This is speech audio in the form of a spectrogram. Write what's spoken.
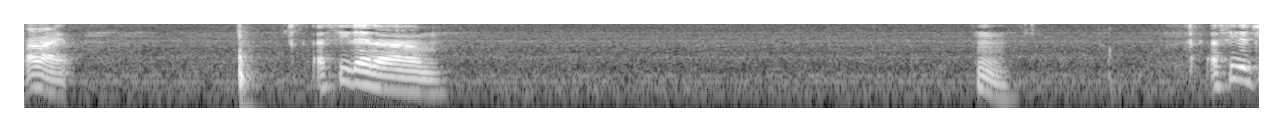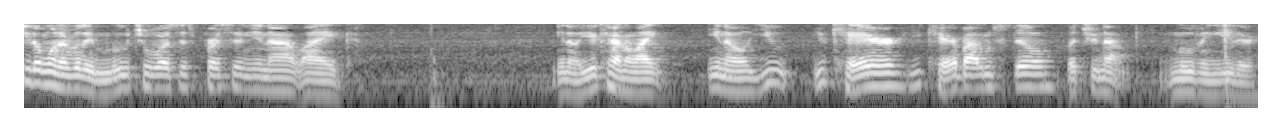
All right. I see that, um, hmm. I see that you don't want to really move towards this person. You're not like, you know, you're kind of like, you know, you you care, you care about them still, but you're not moving either.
